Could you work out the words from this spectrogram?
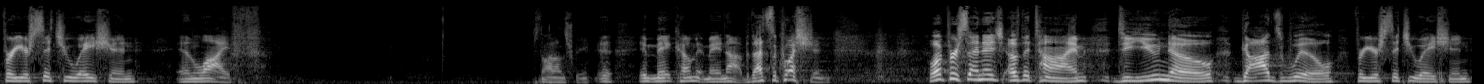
for your situation in life? It's not on screen. It, it may come, it may not, but that's the question. What percentage of the time do you know God's will for your situation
